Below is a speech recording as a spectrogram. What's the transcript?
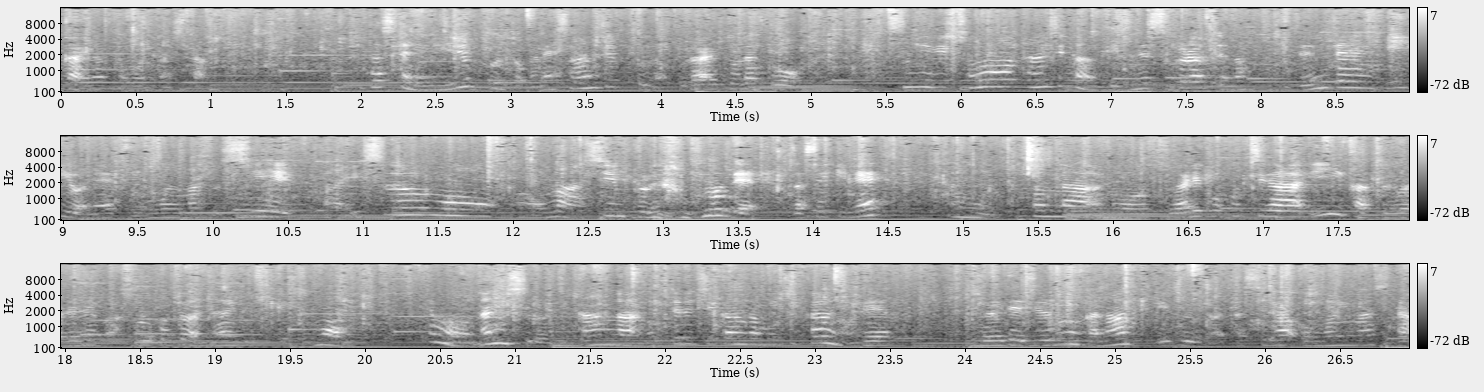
深いなと思いました。確かに20分とかね30分のフライトだと別にその短時間ビジネスクラスじゃなくて全然いいよねって思いますし、まあ、椅子もまあシンプルなもので座席ね。うん、そんなあの座り心地がいいかと言われればそういうことはないんですけれどもでも何しろ時間が乗ってる時間が短いのでそれで十分かなっていうふうに私は思いました。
